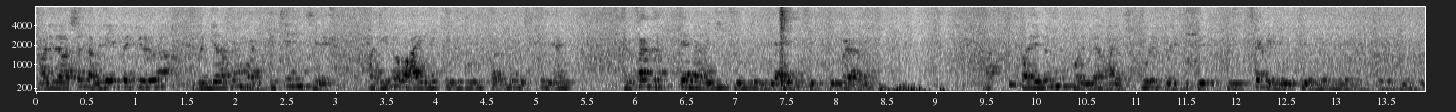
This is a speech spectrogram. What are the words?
കാളിദാസ കവിതയെ പറ്റിയുള്ള ഉപന്യാസം പഠിപ്പിച്ചതിന് ശേഷം അധിക വായനയ്ക്ക് ഇതുകൂടി പറഞ്ഞു വെച്ച് ഞാൻ കൃതകൃത്യനായി എന്ന് വിചാരിച്ചിരിക്കുമ്പോഴാണ് പത്ത് പതിനൊന്ന് കൊല്ലം ഹൈസ്കൂളിൽ പഠിപ്പിച്ച ഒരു ടീച്ചർ എനിക്ക് എന്നോട് ചോദ്യം ചെയ്തു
